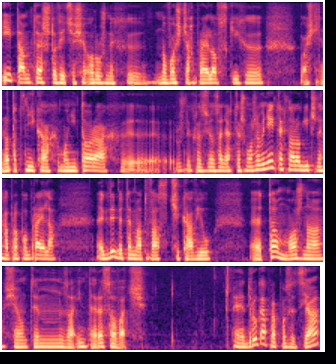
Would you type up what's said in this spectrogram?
i tam też dowiecie się o różnych nowościach brailleowskich, właśnie notatnikach, monitorach, różnych rozwiązaniach też może mniej technologicznych a propos Braille'a. Gdyby temat Was ciekawił, to można się tym zainteresować. E, druga propozycja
